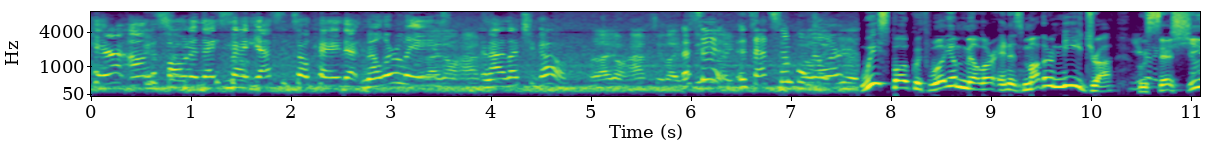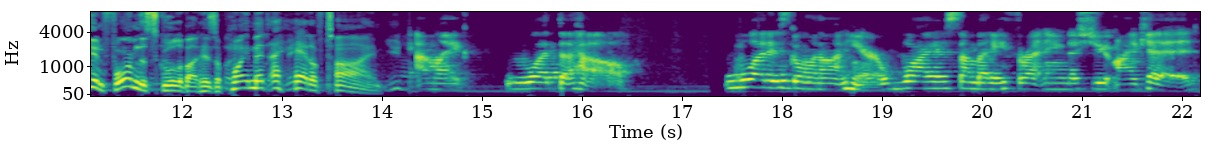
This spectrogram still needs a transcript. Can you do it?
parent on the uh, phone and they say, yes, it's okay that Miller leaves, and I let you go. But I don't have to. Like, That's see, it. like- It's that simple, Miller. We spoke with William Miller and his mother, Nidra, who says she informed the school about his appointment ahead of time. I'm like, what the hell? What is going on here? Why is somebody threatening to shoot my kid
